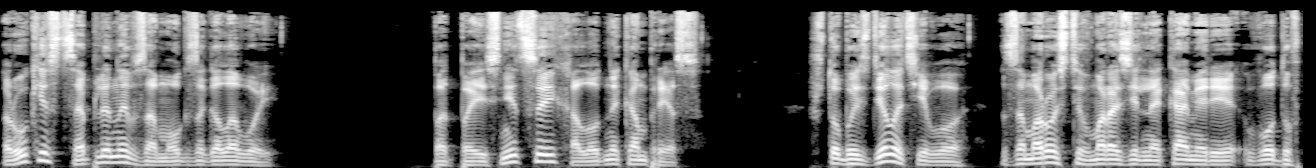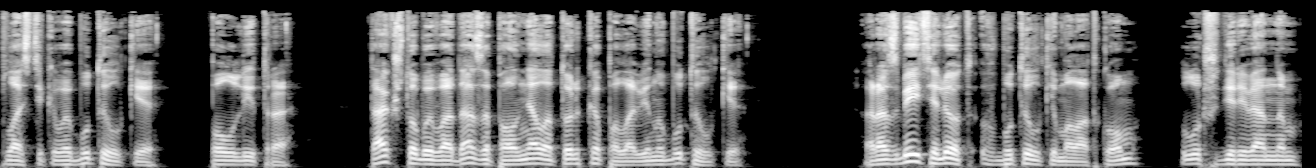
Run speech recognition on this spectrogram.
руки сцеплены в замок за головой. Под поясницей холодный компресс. Чтобы сделать его, заморозьте в морозильной камере воду в пластиковой бутылке, пол-литра, так, чтобы вода заполняла только половину бутылки. Разбейте лед в бутылке молотком, лучше деревянным,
